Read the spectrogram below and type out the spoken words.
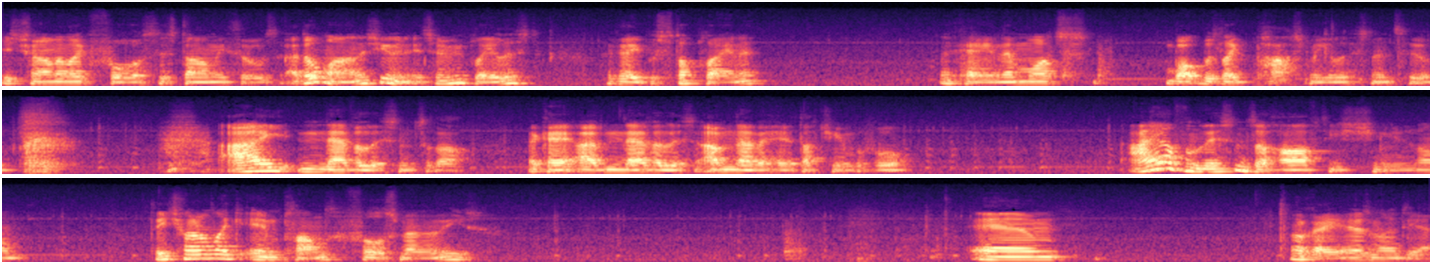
is trying to like force this down my throat. I don't mind the tune, it's in my playlist. Okay, but stop playing it. Okay, and then what's what was like past me listening to? I never listened to that. Okay, I've never listened I've never heard that tune before. I haven't listened to half these tunes, man. They try to like implant false memories. Um, okay, here's an idea.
